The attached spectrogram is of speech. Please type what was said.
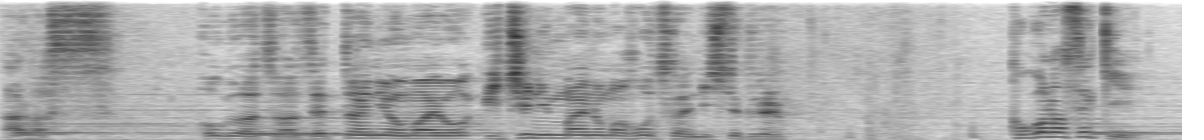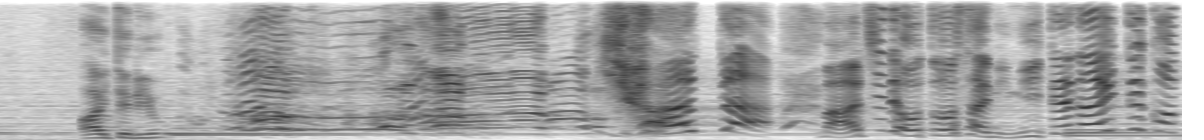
アルバスホグワーツは絶対にお前を一人前の魔法使いにしてくれる。ここの席空いてるよ。やった！マジでお父さんに似てないってこと？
